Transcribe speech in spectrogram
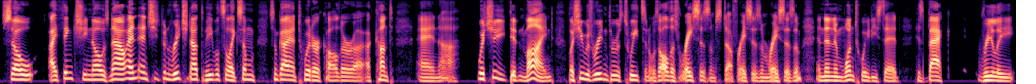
So I think she knows now, and, and she's been reaching out to people. So like some some guy on Twitter called her a, a cunt, and uh, which she didn't mind, but she was reading through his tweets, and it was all this racism stuff, racism, racism. And then in one tweet, he said his back really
